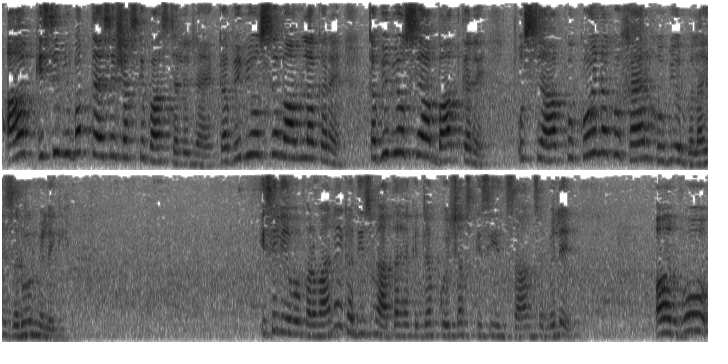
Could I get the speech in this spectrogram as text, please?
آپ کسی بھی وقت ایسے شخص کے پاس چلے جائیں، کبھی بھی اس سے معاملہ کریں، کبھی بھی اس سے آپ بات کریں، اس سے آپ کو کوئی نہ کوئی خیر، خوبی اور بھلائی ضرور ملے گی۔ اسی لیے وہ فرمانا ایک حدیث میں آتا ہے کہ جب کوئی شخص کسی انسان سے ملے اور وہ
